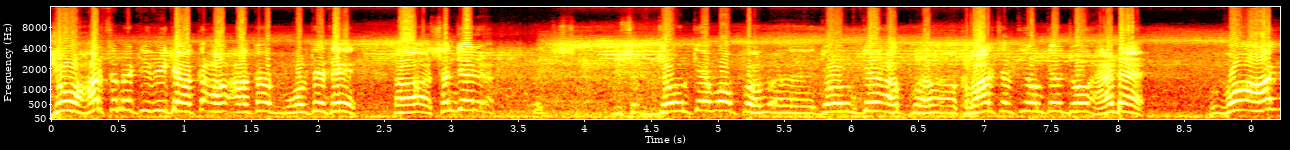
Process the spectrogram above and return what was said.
जो हर समय टीवी के आकर बोलते थे संजय, जो उनके वो जो उनके अखबार चलती है, उनके जो हेड है, वो आज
